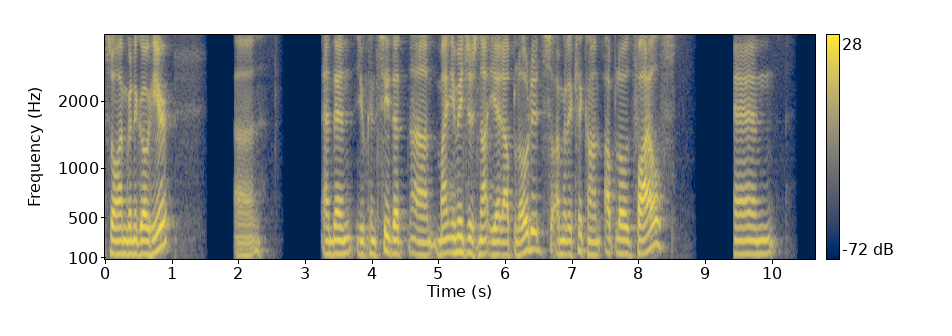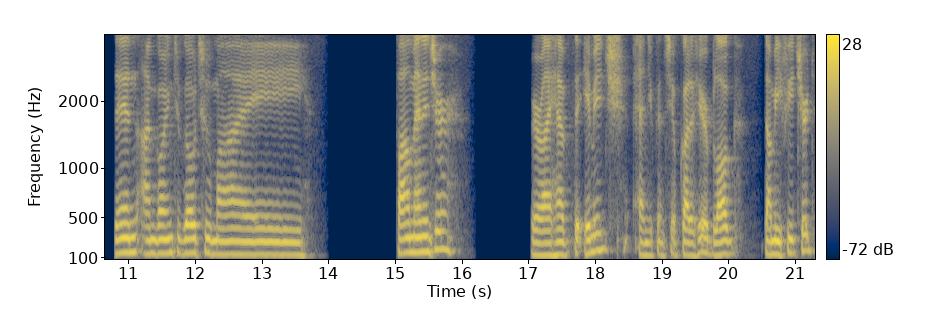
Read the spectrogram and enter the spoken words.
So I'm going to go here. Uh, and then you can see that uh, my image is not yet uploaded. So I'm going to click on upload files. And then I'm going to go to my file manager where I have the image and you can see I've got it here, blog dummy featured.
